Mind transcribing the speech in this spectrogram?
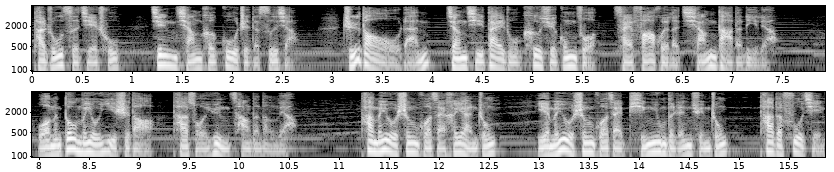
他如此杰出、坚强和固执的思想，直到偶然将其带入科学工作，才发挥了强大的力量。我们都没有意识到他所蕴藏的能量。他没有生活在黑暗中。”也没有生活在平庸的人群中。他的父亲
